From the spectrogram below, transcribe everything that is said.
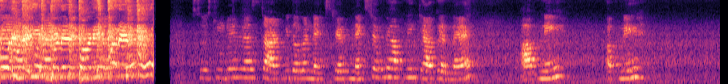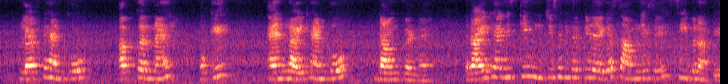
और नहीं बड़े पानी भरे तो so student let's start with our next step next step में आपने क्या करना है? आपने अपने लेफ़्ट हैंड को अप करना है ओके एंड राइट हैंड को डाउन करना है। राइट हैंड इसके नीचे से निकल के जाएगा, सामने से सी बना के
